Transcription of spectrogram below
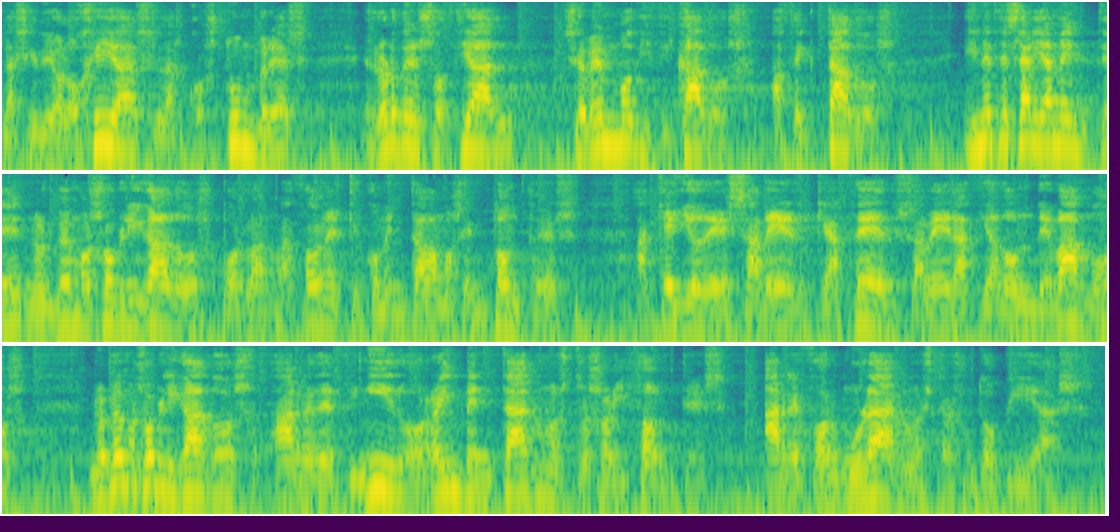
las ideologías, las costumbres, el orden social se ven modificados, afectados y necesariamente nos vemos obligados, por las razones que comentábamos entonces, aquello de saber qué hacer, saber hacia dónde vamos, nos vemos obligados a redefinir o reinventar nuestros horizontes, a reformular nuestras utopías.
